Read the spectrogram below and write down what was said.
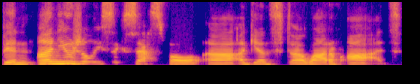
been unusually successful uh, against a lot of odds.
